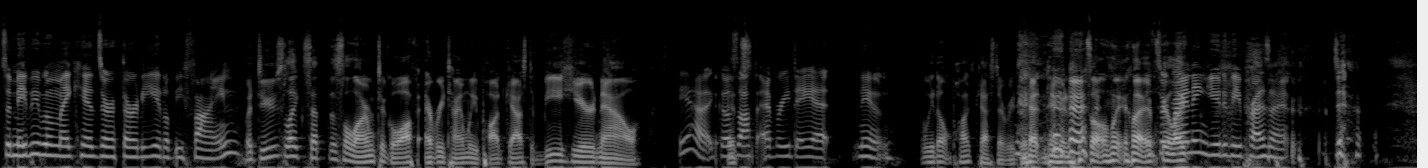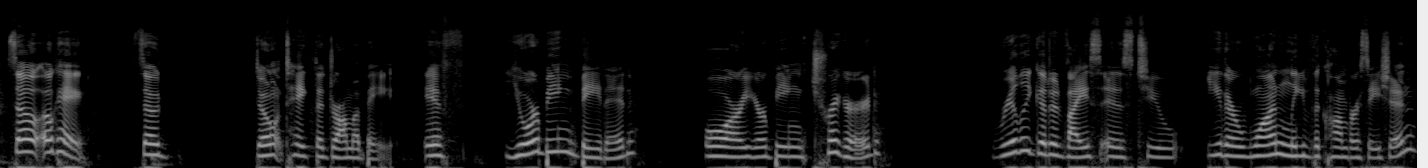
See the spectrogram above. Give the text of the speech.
So maybe when my kids are 30 it'll be fine. But do you like set this alarm to go off every time we podcast? Be here now. Yeah, it goes It's- off every day at noon. We don't podcast every day at noon. It's only like, it's feel like reminding you to be present. so, okay. So don't take the drama bait. If you're being baited or you're being triggered, really good advice is to either one, leave the conversation.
